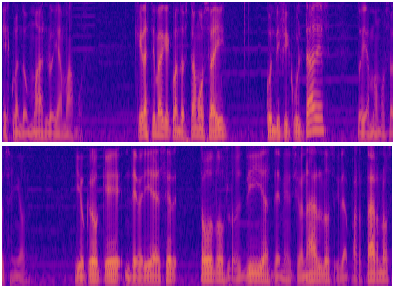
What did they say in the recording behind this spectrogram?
es cuando más lo llamamos. Qué lástima que cuando estamos ahí con dificultades lo llamamos al Señor. Y yo creo que debería de ser todos los días de mencionarlos y de apartarnos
